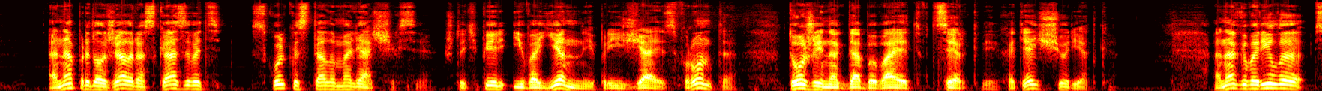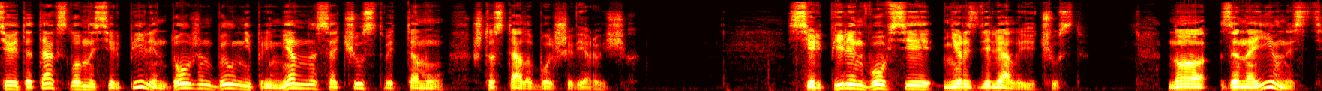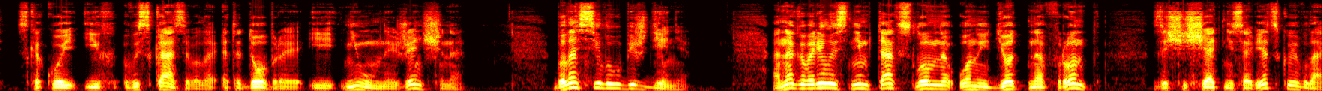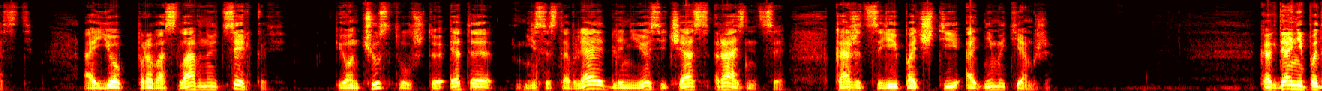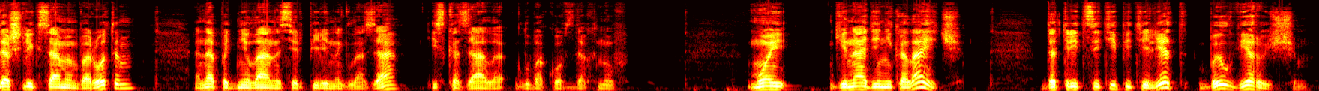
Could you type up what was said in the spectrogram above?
она продолжала рассказывать, сколько стало молящихся, что теперь и военные, приезжая с фронта, тоже иногда бывает в церкви, хотя еще редко. Она говорила все это так, словно Серпилин должен был непременно сочувствовать тому, что стало больше верующих. Серпилин вовсе не разделял ее чувств. Но за наивность, с какой их высказывала эта добрая и неумная женщина, была сила убеждения. Она говорила с ним так, словно он идет на фронт защищать не советскую власть, а ее православную церковь. И он чувствовал, что это не составляет для нее сейчас разницы, кажется ей почти одним и тем же. Когда они подошли к самым воротам, она подняла на Серпилина глаза и сказала, глубоко вздохнув, «Мой Геннадий Николаевич до 35 лет был верующим,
